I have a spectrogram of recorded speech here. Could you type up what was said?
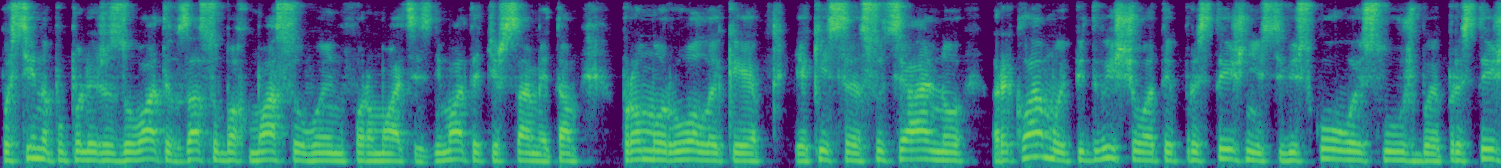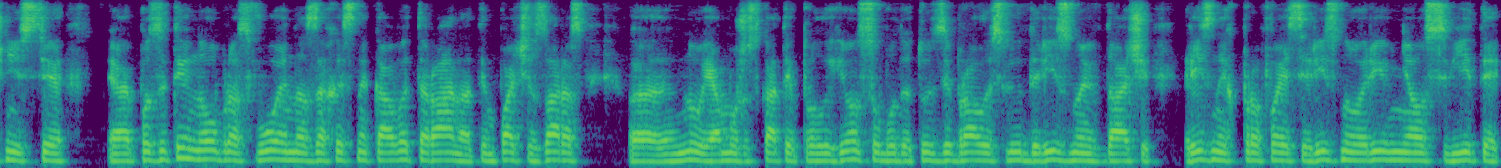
постійно популяризувати в засобах масової інформації, знімати ті ж самі там проморолики, якісь е, соціальну рекламу і підвищувати престижність військової служби, престижність. е, Позитивний образ воїна, захисника, ветерана. Тим паче зараз е, ну я можу сказати про Легіон Свободи. Тут зібрались люди різної вдачі, різних професій, різного рівня освіти,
